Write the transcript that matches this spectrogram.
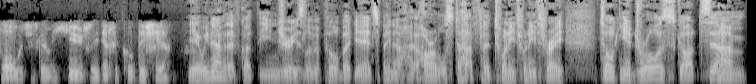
four, which is going to be hugely difficult this year. Yeah, we know they've got the injuries, Liverpool, but yeah, it's been a horrible start for 2023. Talking of draws, Scott. Um,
